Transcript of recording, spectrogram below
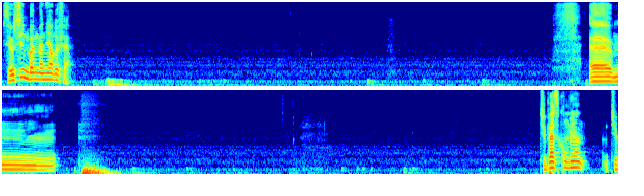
c'est aussi une bonne manière de faire. Euh, tu passes combien? Tu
